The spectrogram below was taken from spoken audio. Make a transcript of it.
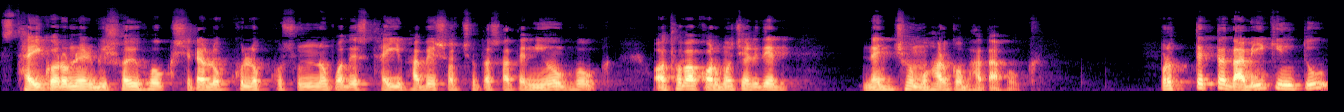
স্থায়ীকরণের বিষয় হোক, সেটা লক্ষ লক্ষ শূন্য পদে স্থায়ীভাবে স্বচ্ছতার সাথে নিয়োগ হোক, অথবা কর্মচারীদের ন্যায্য মহার্ঘ ভাতা হোক। প্রত্যেকটা দাবি কিন্তু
